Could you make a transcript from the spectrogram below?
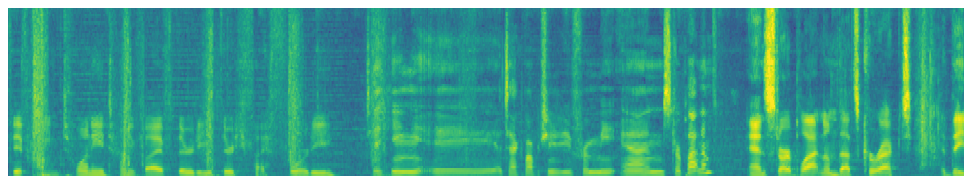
15, 20, 25, 30, 35, 40. Taking a attack of opportunity from me and Star Platinum. and Star Platinum. That's correct. They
